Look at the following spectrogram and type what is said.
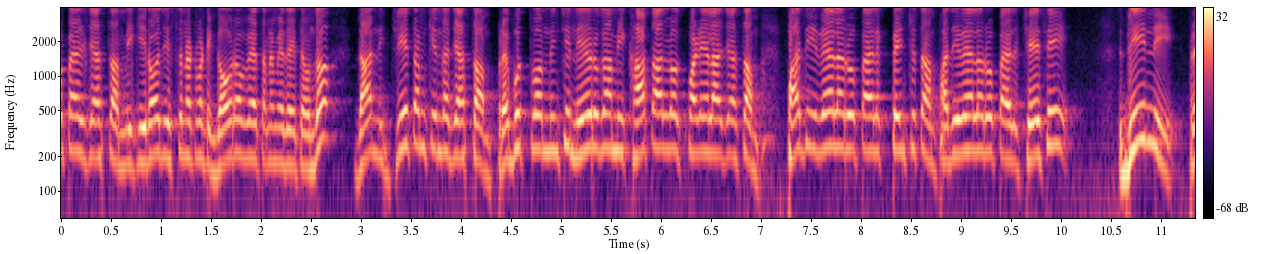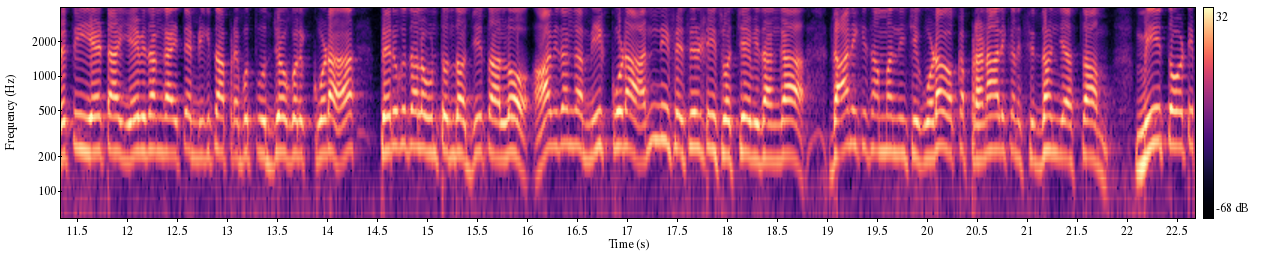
రూపాయలు చేస్తాం. మీకు ఈరోజు ఇస్తున్నటువంటి గౌరవ వేతనం ఏదైతే ఉందో దాన్ని జీతం కింద చేస్తాం. ప్రభుత్వం నుంచి నేరుగా మీ ఖాతాల్లోకి పడేలా చేస్తాం. పదివేల రూపాయలకు పెంచుతాం. పదివేల రూపాయలు చేసి దీన్ని ప్రతి ఏటా ఏ విధంగా అయితే మిగతా ప్రభుత్వ ఉద్యోగులకు కూడా పెరుగుదల ఉంటుందో జీతాల్లో ఆ విధంగా మీకు కూడా అన్ని ఫెసిలిటీస్ వచ్చే విధంగా దానికి సంబంధించి కూడా ఒక ప్రణాళికను సిద్ధం చేస్తాం. మీతోటి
